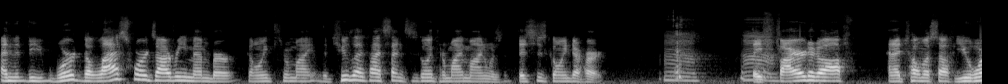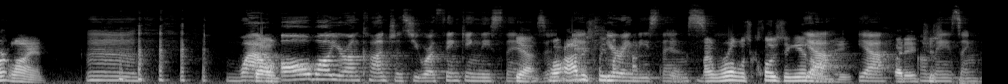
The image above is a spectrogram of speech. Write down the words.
and the, the, word, the last words I remember going through my, the two last sentences going through my mind was, "This is going to hurt." Mm. They mm. fired it off, and I told myself, "You weren't lying." Mm. Wow! So, All while you're unconscious, you are thinking these things. Yeah. Well, and, obviously, and hearing my, these things. My world was closing in yeah, on me. Yeah. But it amazing.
